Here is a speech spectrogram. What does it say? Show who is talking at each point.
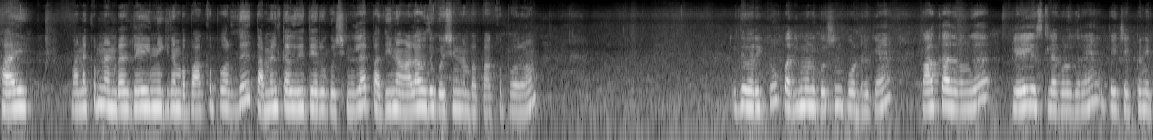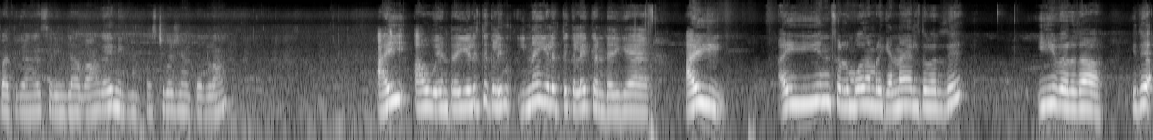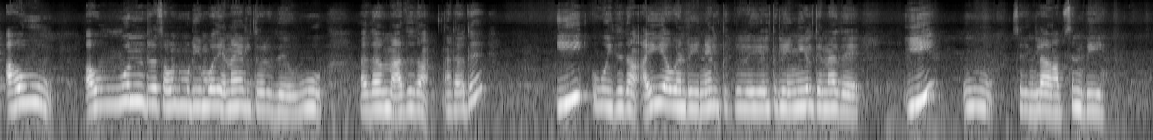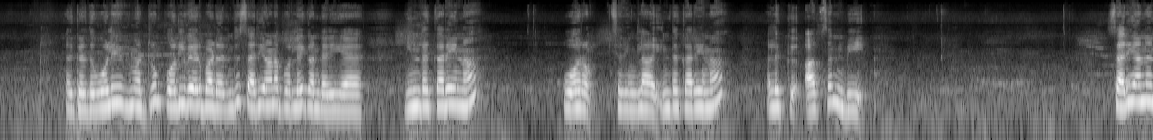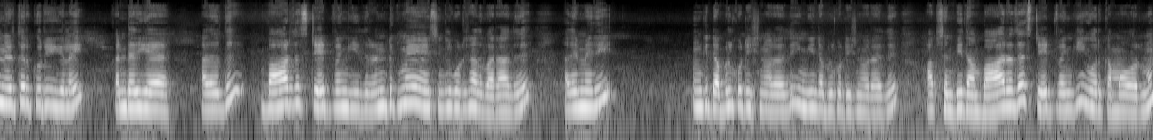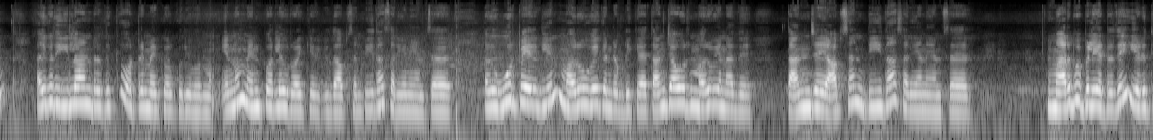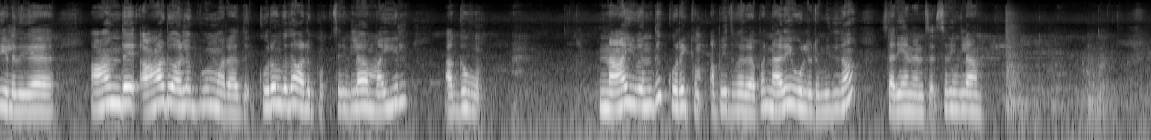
Speaker 1: Hi. வணக்கம் நண்பர்களே. இன்றைக்கி நம்ம பார்க்க போகிறது தமிழ் தகுதி தேர்வு கொஷினில் பதினாலாவது கொஷின் நம்ம பார்க்க போகிறோம் இது வரைக்கும் பதிமூணு கொஷின் போட்டிருக்கேன். பார்க்காதவங்க ப்ளேலிஸ்ட்டில் கொடுக்குறேன். போய் செக் பண்ணி பார்த்துக்காங்க. சரிங்களா? வாங்க இன்றைக்கி ஃபஸ்ட்டு கொஷின் போகலாம். ஐ அவ் என்ற எழுத்துக்களின் இணை எழுத்துக்களை கண்டறிய ஐ ஐன்னு சொல்லும்போது நம்மளுக்கு என்ன எழுத்து வருது? ஈ வருதா? இது அவ் அவ்வுன்ற சவுண்ட் முடியும் போது என்ன எழுத்து வருது? ஊ அதான் அதுதான். அதாவது இ ஊ இதுதான். ஐ அவ் என்ற இணை எழுத்துக்கள் எழுத்துக்கள் இணை எழுத்து என்னது? இ ஊ சரிங்களா? ஆப்ஷன் பி அதுக்கடுத்து ஒளி மற்றும் பொருள் வேறுபாடு அறிந்து சரியான பொருளை கண்டறிய இந்த கரைனா ஓரம். சரிங்களா? இந்த கரைனா அழுக்கு. ஆப்ஷன் பி சரியான நிறுத்தற்குறிகளை கண்டறிய அதாவது பாரத ஸ்டேட் வங்கி இது ரெண்டுக்குமே சிங்கிள் கொட்டேஷன் அது வராது. அதேமாரி இங்கே டபுள் கொட்டேஷன் வராது இங்கேயும் டபுள் கொட்டேஷன் வராது. ஆப்ஷன் பி தான். பாரத ஸ்டேட் வங்கி இங்கே ஒரு கம்மா வரணும். அதுக்கடுத்து இலான்றதுக்கு ஒற்றை மேற்கோள் குறி வரணும். இன்னும் மென்பொருளை உருவாக்கி இருக்கிறது. ஆப்ஷன் பி தான் சரியான ஆன்சர் அது ஊர் பெயர்களின் மருவை கண்டுபிடிக்க. தஞ்சாவூரின் மருவு என்னது? தஞ்சை. ஆப்ஷன் டி தான் சரியான ஆன்சர் மரபு பிழையற்றதை எடுத்து எழுதுக. ஆந்தை ஆடு அழுப்பும் வராது. குரங்கு தான் அழுப்பும். சரிங்களா? மயில் அகவும். நாய் வந்து குறைக்கும். அப்போ இது வரும் அப்போ நரி உள்ளிடும் இதுதான் சரியான ஆன்சர் சரிங்களா?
